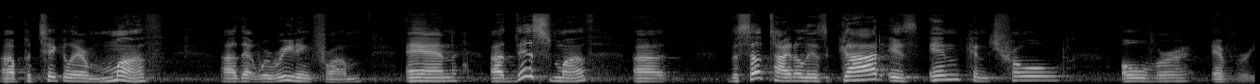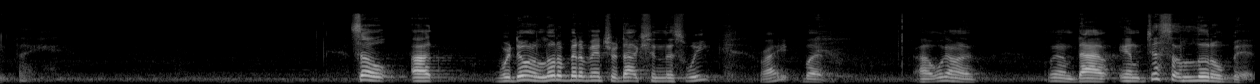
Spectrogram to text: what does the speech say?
uh, particular month uh, that we're reading from. And uh, this month, uh, the subtitle is God is in control over everything. So, uh, we're doing a little bit of introduction this week, right? But uh, we're going to we're gonna dive in just a little bit,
